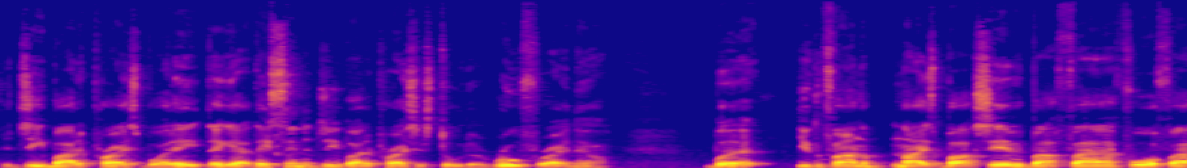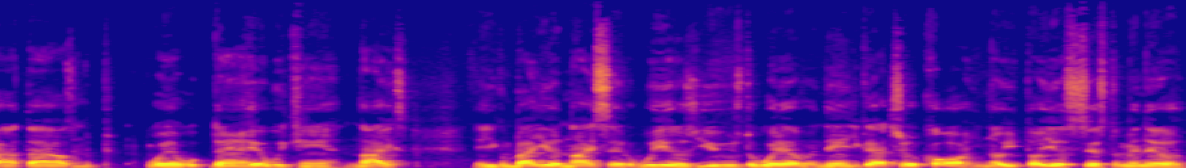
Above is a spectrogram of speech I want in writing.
the G body price, boy, they they got they send the G body prices through the roof right now. But you can find a nice box Chevy about five, four or five thousand. Well, down here we can nice and you can buy you a nice set of wheels used or whatever, and then you got your car. You know, you throw your system in there,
